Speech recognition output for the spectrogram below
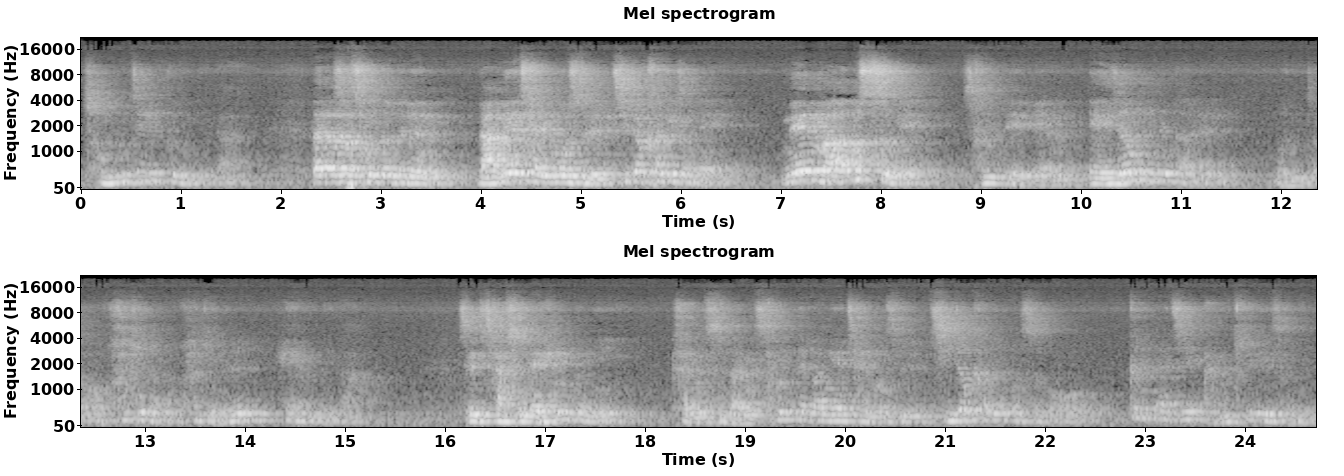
정죄일 뿐입니다. 따라서 성도들은 남의 잘못을 지적하기 전에 내 마음속에 상대에 대한 애정이 있는가를 먼저 확인하고 확인을 해야 합니다. 즉 자신의 행동이 단순한 상대방의 잘못을 지적하는 것으로 끝나지 않기 위해서는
